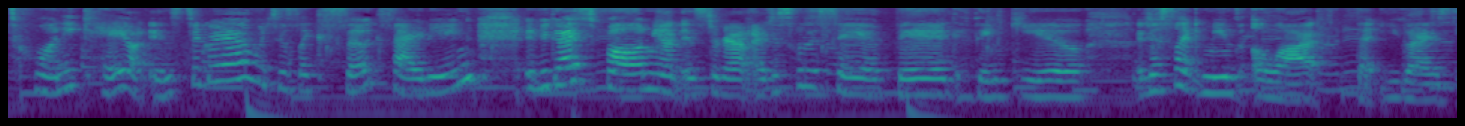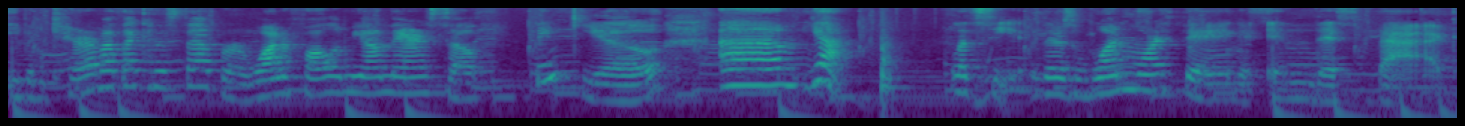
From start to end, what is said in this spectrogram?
20k on Instagram which is like so exciting. If you guys follow me on Instagram I just want to say a big thank you. It just like means a lot that you guys even care about that kind of stuff or want to follow me on there so thank you. Um, yeah let's see there's one more thing in this bag.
